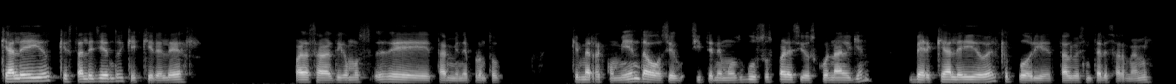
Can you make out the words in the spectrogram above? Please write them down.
qué ha leído, qué está leyendo y qué quiere leer. Para saber, digamos, eh, también de pronto qué me recomienda o si, tenemos gustos parecidos con alguien, ver qué ha leído él que podría tal vez interesarme a mí.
